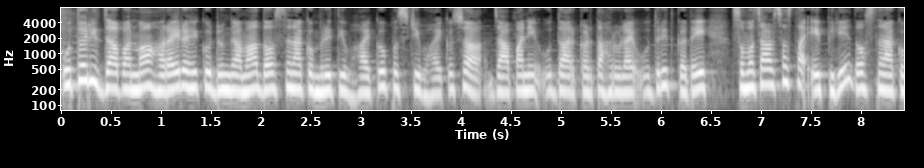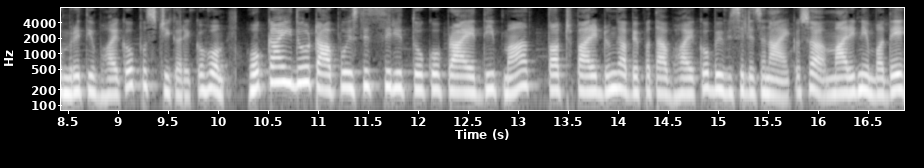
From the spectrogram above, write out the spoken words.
उत्तरी जापानमा हराइरहेको डुङ्गामा दसजनाको मृत्यु भएको पुष्टि भएको छ। जापानी उद्धारकर्ताहरूलाई उद्धित गर्दै समाचार संस्था एपीले दसजनाको मृत्यु भएको पुष्टि गरेको हो। होक्काइदो टापु स्थित सिरितोको प्राय द्वीपमा तटपारी डुङ्गा बेपत्ता भएको बिबिसीले जनाएको छ। मारिने मध्ये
